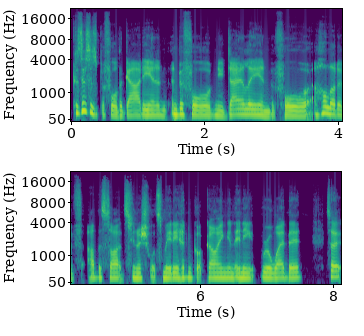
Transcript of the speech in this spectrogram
because this is before The Guardian and before New Daily and before a whole lot of other sites. You know, Schwartz Media hadn't got going in any real way there. So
